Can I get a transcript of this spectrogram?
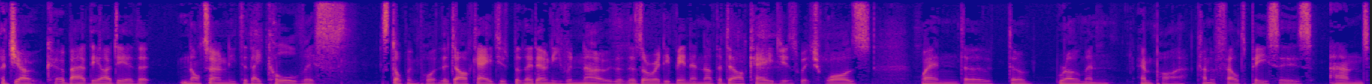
a joke about the idea that not only do they call this stopping point the Dark Ages, but they don't even know that there's already been another Dark Ages, which was when the the Roman Empire kind of fell to pieces, and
